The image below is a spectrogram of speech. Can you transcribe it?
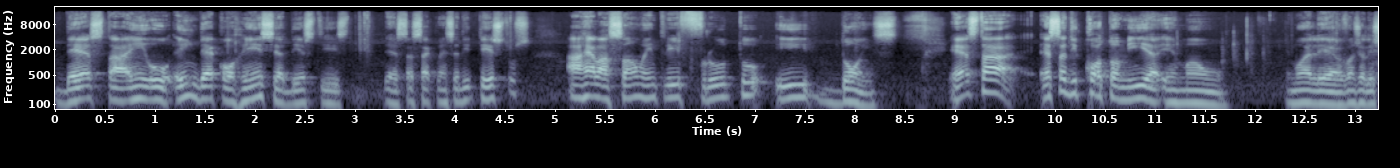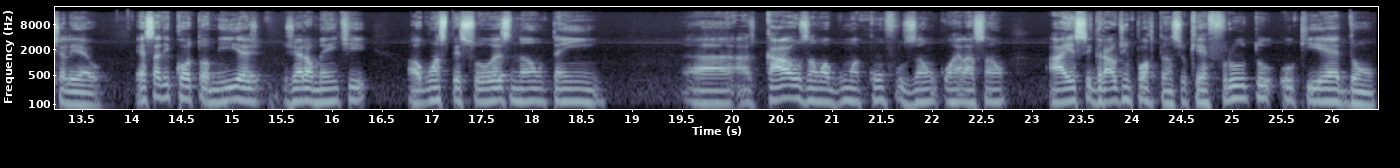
desta, em, ou em decorrência deste, dessa sequência de textos, a relação entre fruto e dons. Esta, essa dicotomia, irmão, irmão Eliel, evangelista Eliel, essa dicotomia, geralmente, algumas pessoas não têm ah, causam alguma confusão com relação a esse grau de importância, o que é fruto, o que é dom,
